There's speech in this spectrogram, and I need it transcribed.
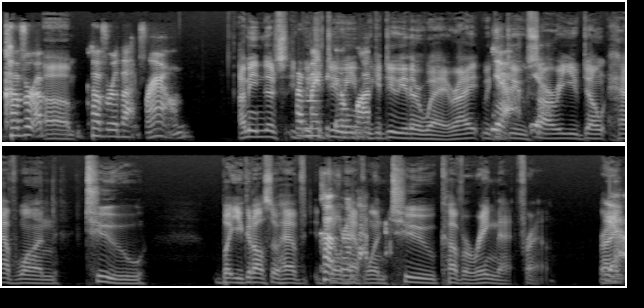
cover up Um cover that frown. I mean, there's we might could be do a e- lot. we could do either way, right? We Yeah, could do yeah. sorry you don't have one to, but you could also have Cover don't have that one to covering that frown, right? Yeah.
